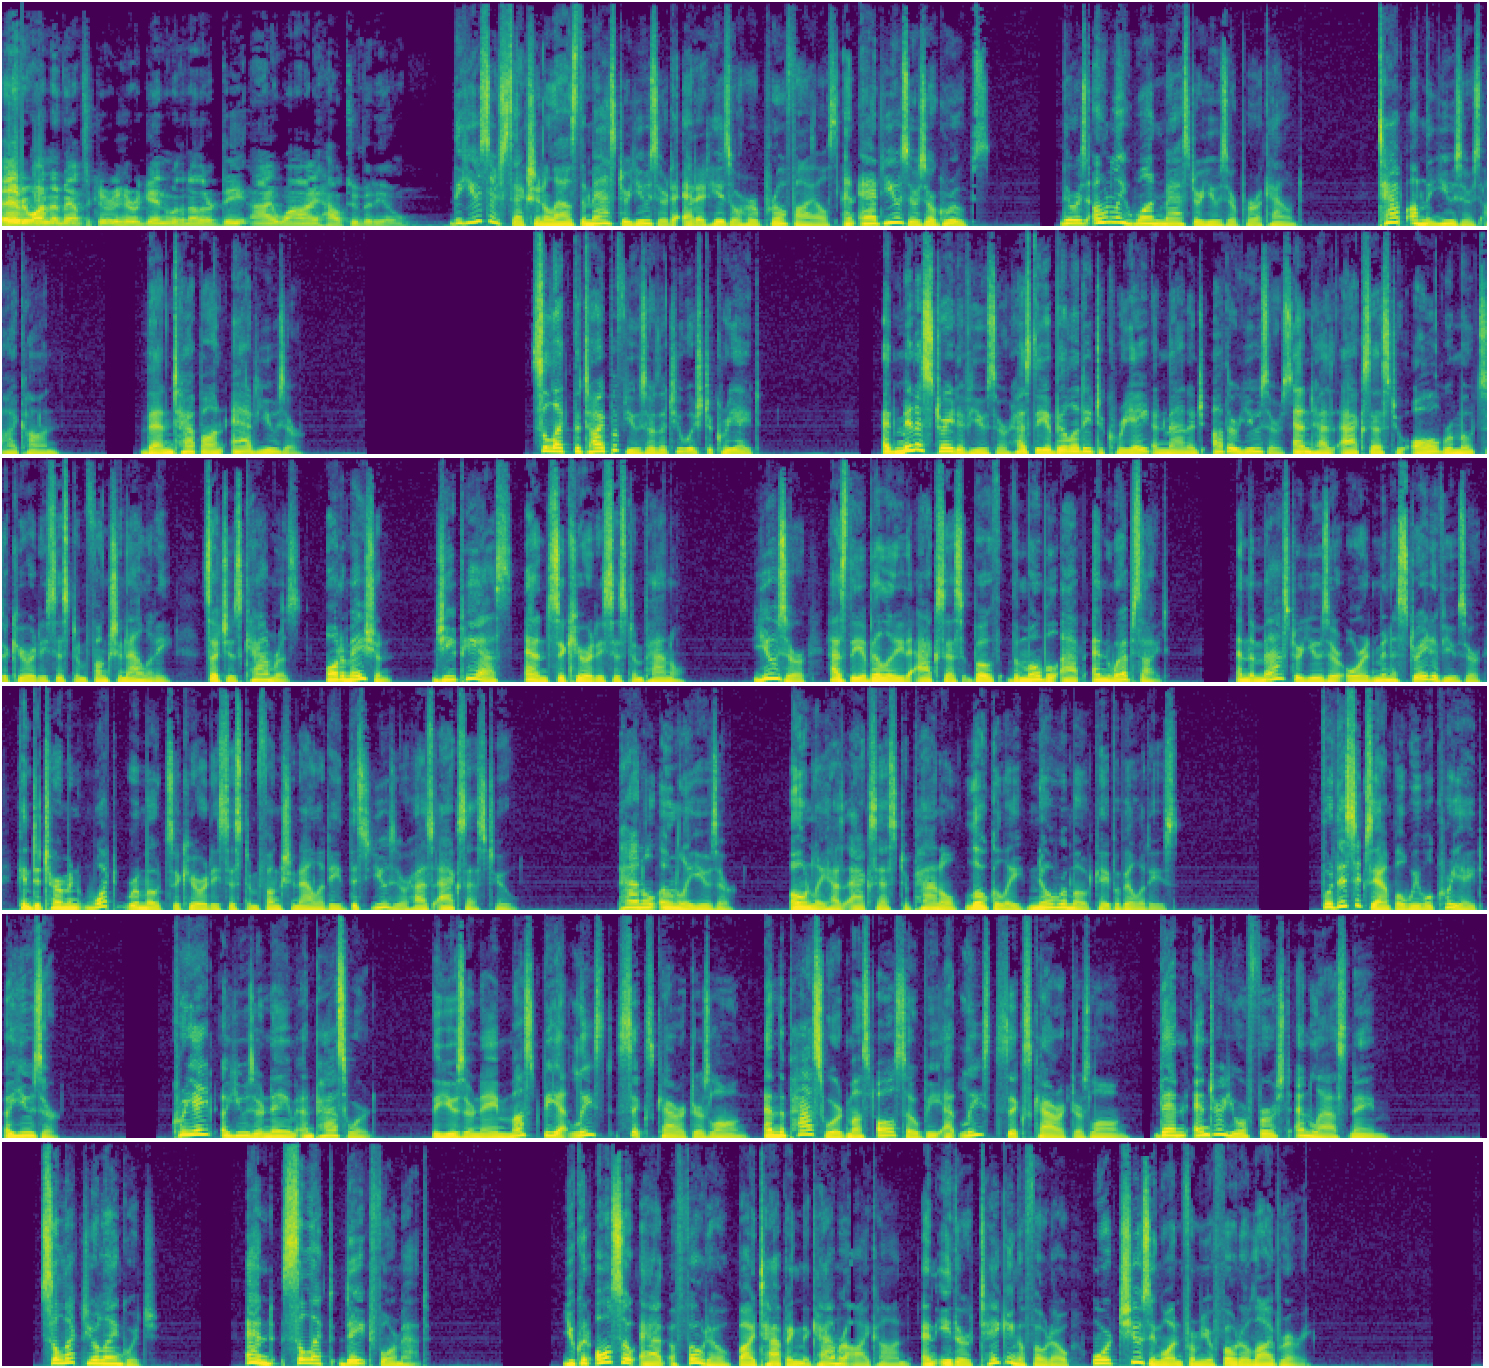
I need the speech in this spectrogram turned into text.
Hey everyone, Advanced Security here again with another DIY how-to video. The Users section allows the master user to edit his or her profiles and add users or groups. There is only one master user per account. Tap on the Users icon. Then tap on Add User. Select the type of user that you wish to create. Administrative user has the ability to create and manage other users and has access to all remote security system functionality, such as cameras, automation, GPS, and security system panel. User has the ability to access both the mobile app and website, and the master user or administrative user can determine what remote security system functionality this user has access to. Panel only user only has access to panel locally, no remote capabilities. For this example, we will create a user. Create a username and password. The username must be at least six characters long, and the password must also be at least six characters long. Then enter your first and last name. Select your language. And select date format. You can also add a photo by tapping the camera icon and either taking a photo or choosing one from your photo library.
